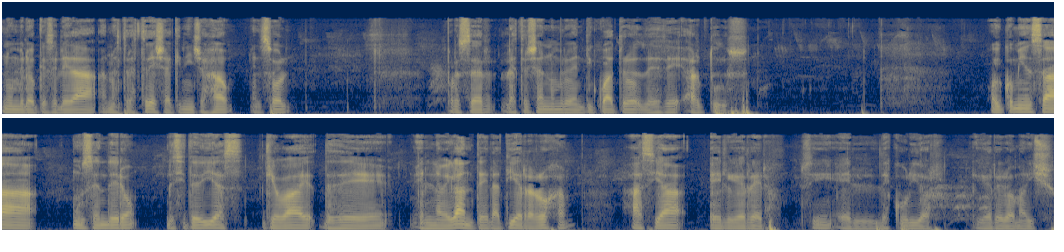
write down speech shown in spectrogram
número que se le da a nuestra estrella Kinichahau, el Sol, por ser la estrella número 24 desde Arcturus. Hoy comienza un sendero de siete días que va desde el navegante, la Tierra Roja, hacia el guerrero, ¿sí? el descubridor, el guerrero amarillo.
